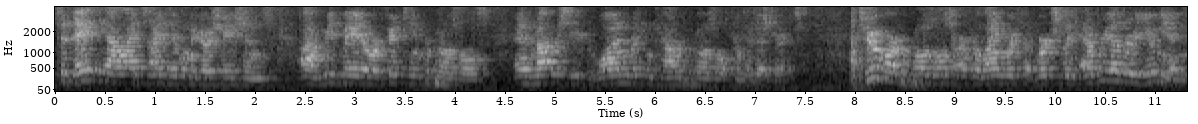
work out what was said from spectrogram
To date, the Allied side table negotiations, um, we've made over 15 proposals and have not received one written counter proposal from the district. Two of our proposals are for language that virtually every other union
